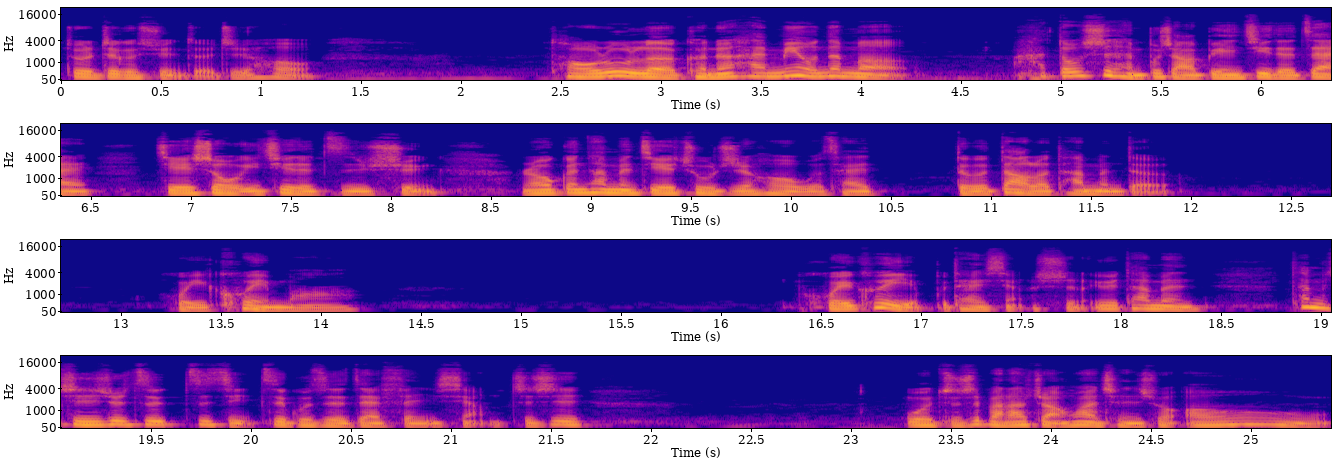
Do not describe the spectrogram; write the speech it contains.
做了这个选择之后，投入了，可能还没有那么，还都是很不着边际的在接收一切的资讯，然后跟他们接触之后，我才得到了他们的回馈吗？回馈也不太想是了，因为他们，他们其实就自自己自顾自的在分享，只是，我只是把它转化成说，哦，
